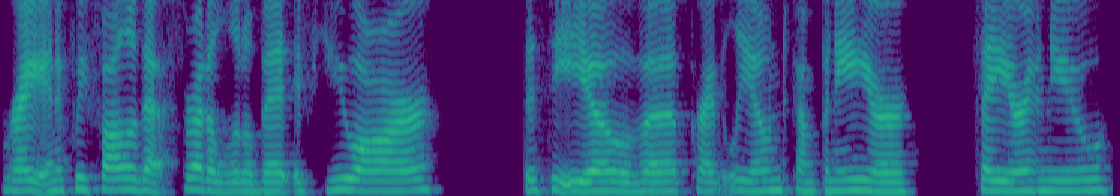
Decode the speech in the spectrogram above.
Right. And if we follow that thread a little bit, if you are the CEO of a privately owned company, or say you're a new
